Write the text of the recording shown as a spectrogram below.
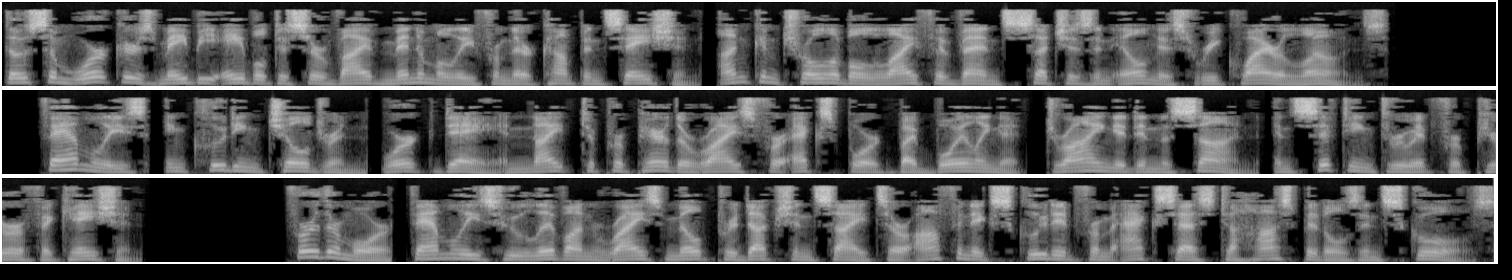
Though some workers may be able to survive minimally from their compensation, uncontrollable life events such as an illness require loans. Families, including children, work day and night to prepare the rice for export by boiling it, drying it in the sun, and sifting through it for purification. Furthermore, families who live on rice mill production sites are often excluded from access to hospitals and schools.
